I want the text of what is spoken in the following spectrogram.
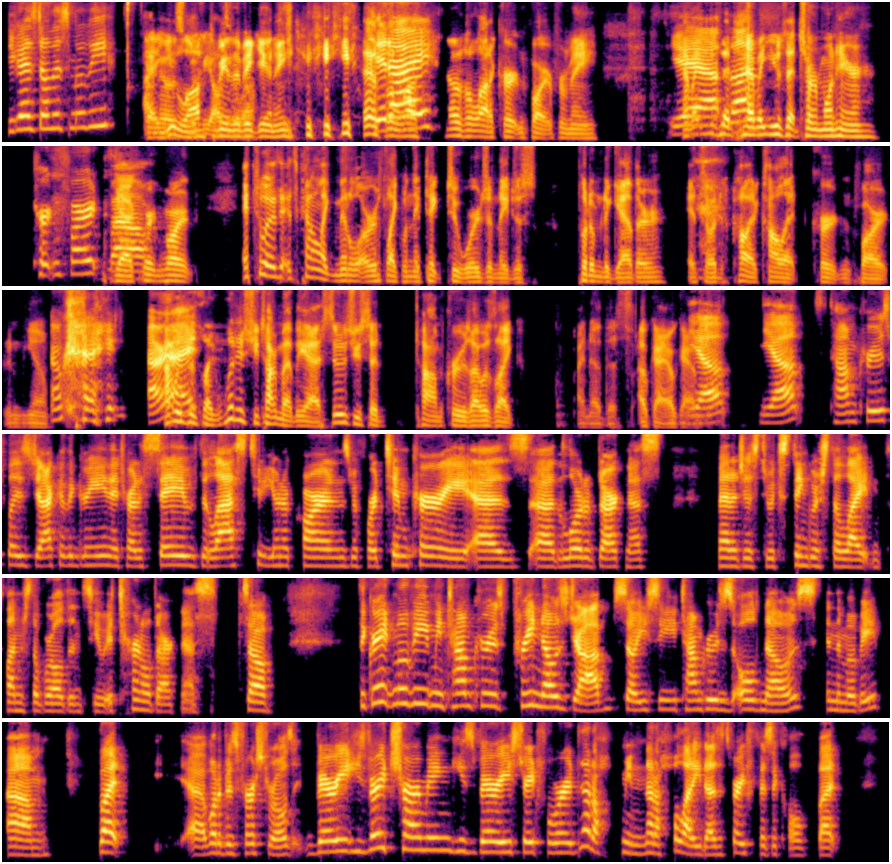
You guys know this movie? Yeah, you this lost me in the well. beginning. That was Did a lot- I? that was a lot of curtain fart for me. Yeah. have I, used that, lot have I used that term on here? curtain fart. Yeah, curtain fart. It's what it's kind of like Middle Earth, like when they take two words and they just put them together, and so I just call it call it curtain fart, and you know, Okay. All I was just like, what is she talking about? But yeah, as soon as you said Tom Cruise, I was like, I know this. Okay, okay. Yep. Yep. So Tom Cruise plays Jack of the Green. They try to save the last two unicorns before Tim Curry, as uh, the Lord of Darkness, manages to extinguish the light and plunge the world into eternal darkness. So it's a great movie. I mean, Tom Cruise pre nose job. So you see Tom Cruise's old nose in the movie. Um, but uh, one of his first roles, very he's very charming. He's very straightforward. Not a, I mean, not a whole lot he does. It's very physical, but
